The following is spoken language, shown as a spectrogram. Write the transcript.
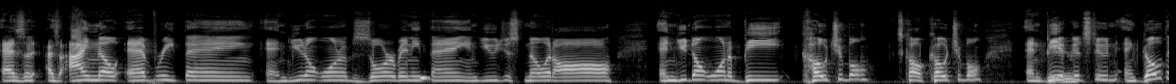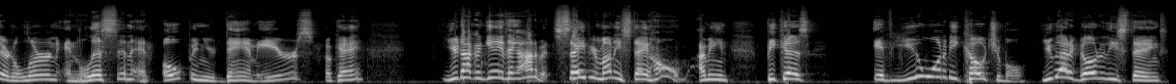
as a, as I know everything and you don't want to absorb anything and you just know it all and you don't want to be coachable. It's called coachable and be mm-hmm. a good student and go there to learn and listen and open your damn ears, okay? You're not going to get anything out of it. Save your money, stay home. I mean, because if you want to be coachable, you got to go to these things,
